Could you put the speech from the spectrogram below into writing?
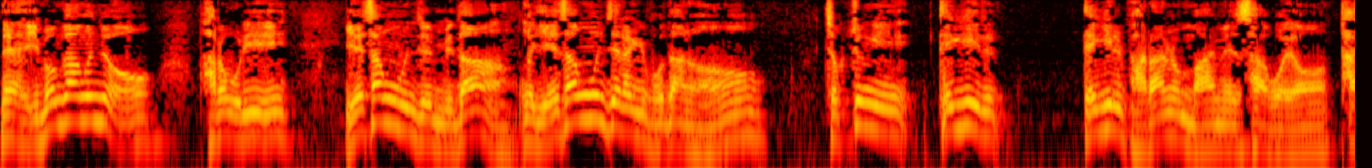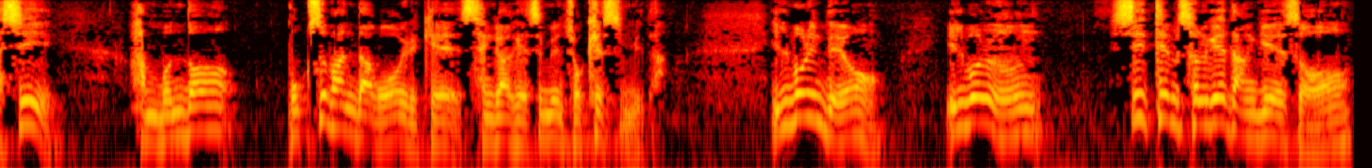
네, 이번 강은요, 바로 우리 예상 문제입니다. 예상 문제라기보다는 적중이 되기를, 되기를 바라는 마음에서 하고요. 다시 한 번 더 복습한다고 이렇게 생각했으면 좋겠습니다. 1번인데요. 1번은 시스템 설계 단계에서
